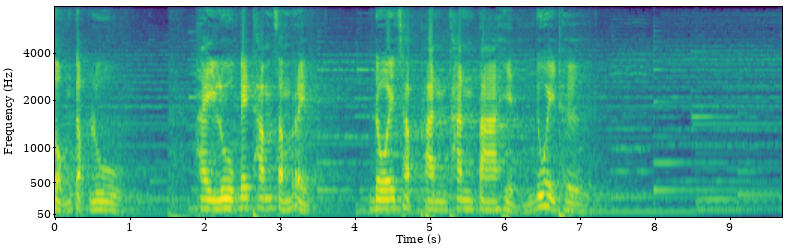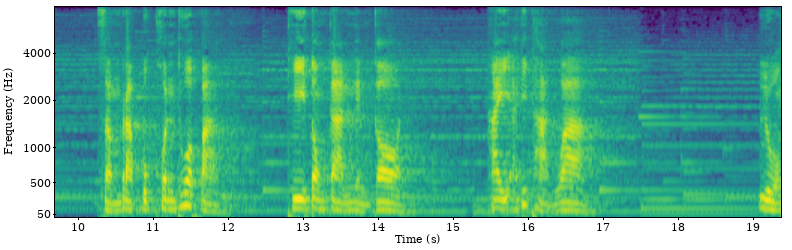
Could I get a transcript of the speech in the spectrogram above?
สมกับลูก ให้ลูกได้ทำสำเร็จ โดยฉับพลันทันตาเห็นด้วยเธอสำหรับบุคคลทั่วไป ที่ต้องการเงินก้อน ให้อธิษฐานว่า หลวง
